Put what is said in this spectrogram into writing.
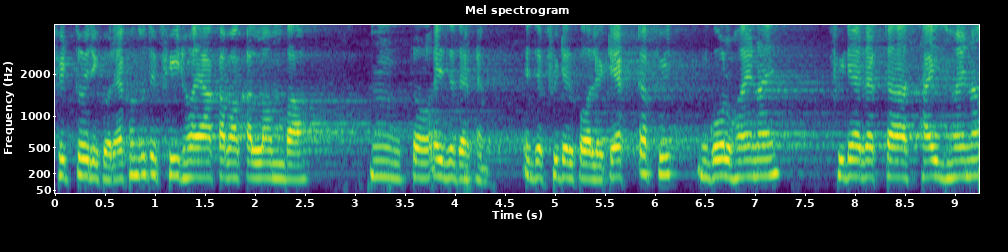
ফিড তৈরি করে। এখন যদি ফিড হয় আঁকা বাঁকা, লম্বা তো এই যে দেখেন, এই যে ফিডের কোয়ালিটি একটা ফিড গোল হয় নাই ফিডের একটা সাইজ হয় না,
